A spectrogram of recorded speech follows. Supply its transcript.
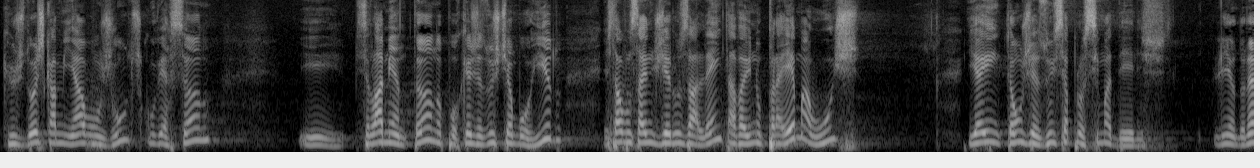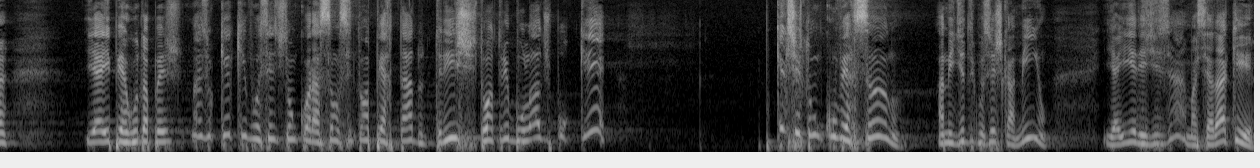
que os dois caminhavam juntos, conversando e se lamentando porque Jesus tinha morrido. Estavam saindo de Jerusalém, estavam indo para Emaús. E aí então Jesus se aproxima deles. Lindo, né? E aí pergunta para eles: Mas o que que vocês estão com o coração assim tão apertado, triste, estão atribulados? Por quê? Por que vocês estão conversando à medida que vocês caminham? E aí eles dizem: Ah, mas será que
